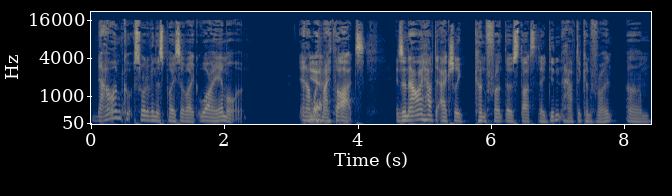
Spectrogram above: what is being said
Now I'm co- sort of in this place of like, well, I am alone, and I'm with my thoughts, and so now I have to actually confront those thoughts that I didn't have to confront. Um,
